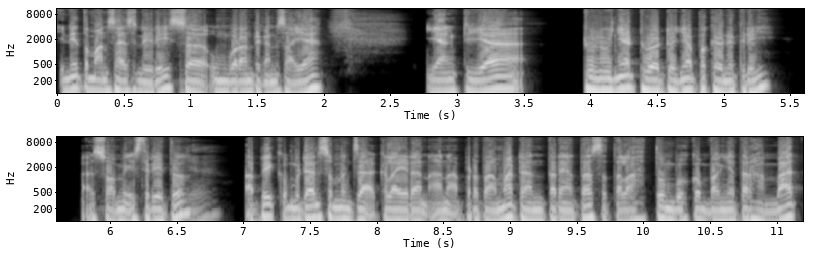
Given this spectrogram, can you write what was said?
ini teman saya sendiri seumuran dengan saya yang dia dulunya dua-duanya pegawai negeri, eh, suami istri itu. Ya. Tapi kemudian semenjak kelahiran anak pertama dan ternyata setelah tumbuh kembangnya terhambat,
